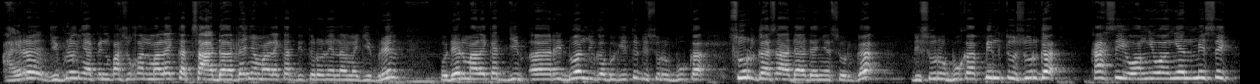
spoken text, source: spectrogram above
Akhirnya Jibril nyiapin pasukan malaikat seada-adanya malaikat diturunin nama Jibril kemudian malaikat eh, Ridwan juga begitu disuruh buka surga seada-adanya surga disuruh buka pintu surga kasih wangi-wangian misik.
